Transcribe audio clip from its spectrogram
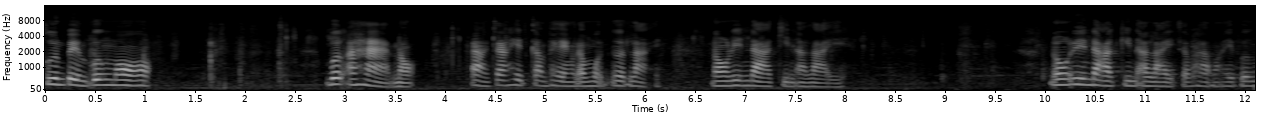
ขึ้นเป็นเบื้องหมอเบื้องอาหารเนาะหลังจากเฮ็ดกำแพงแล้วหมดเงินหลาย น้องลินดากินอะไร น้องลินดากินอะไรจะพามาให้เบิ้ง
